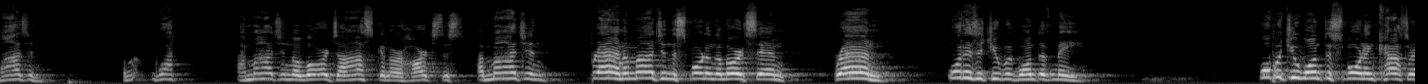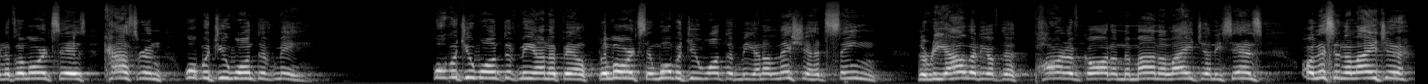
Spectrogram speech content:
Imagine. What? Imagine the Lord's asking our hearts this. Imagine. Brian, imagine this morning the Lord saying, Brian, what is it you would want of me? What would you want this morning, Catherine? If the Lord says, Catherine, what would you want of me? What would you want of me, Annabelle? The Lord said, What would you want of me? And Elisha had seen the reality of the power of God on the man Elijah. And he says, Oh, listen, Elijah,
